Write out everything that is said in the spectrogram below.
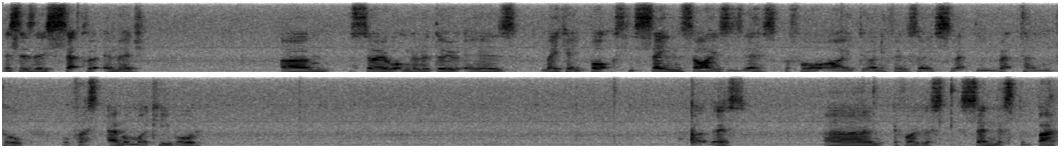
This is a separate image. Um, so what I'm going to do is make a box the same size as this before I do anything. So select the rectangle tool or press M on my keyboard like this. And if I just send this to back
